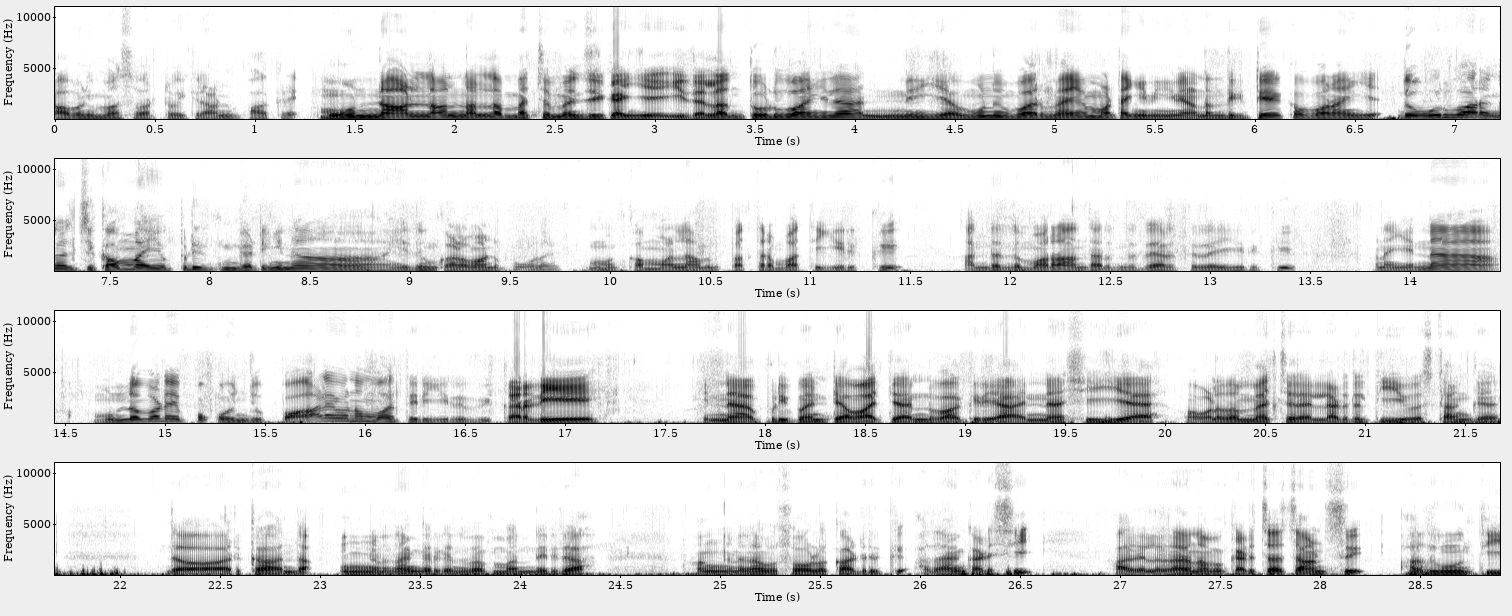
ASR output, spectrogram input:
ஆவணி மாதம் வரட்டு வைக்கலான்னு பார்க்குறேன் மூணு நாலு நாள் நல்லா மச்சம் மேய்ஞ்சிருக்காங்க. இதெல்லாம் தொடுவாங்களா? நீங்கள் மூணு வாரம் மேய மாட்டாங்க. நீங்கள் நடந்துக்கிட்டே இருக்க போகிறாங்க இந்த ஒரு வாரம் கழிச்சு கம்மா எப்படி இருக்குன்னு கேட்டிங்கன்னா எதுவும் களவாண்டு போகல. கம்மாலாம் அப்படி பத்திரம் பார்த்து இருக்குது அந்தந்த மரம் அந்தந்த இடத்துல இருக்குது ஆனால் என்ன முன்ன விட இப்போ கொஞ்சம் பாலைவனமாக தெரிகிறது. கரடியே என்ன அப்படி பண்ணிட்டு வாத்தியார்னு பார்க்குறியா என்ன செய்ய? அவ்வளோதான் மேட்சில் எல்லா இடத்துல தீ வச்சிட்டாங்க. இந்த இருக்கா அந்த அங்கே தாங்க இருக்குது அந்த வேப்ப தெரியுதா? அங்கே தான் ஒரு சோளக்காடு இருக்குது அதான் கடைசி. அதில் தான் நமக்கு கிடைச்சா சான்ஸு அதுவும் தீ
